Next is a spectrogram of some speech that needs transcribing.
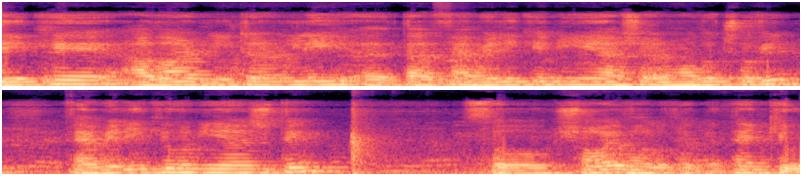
দেখে আবার রিটার্নলি তার ফ্যামিলিকে নিয়ে আসার মতো ছবি ফ্যামিলিকেও নিয়ে আসবে। সো সবাই ভালো থাকবে। থ্যাংক ইউ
